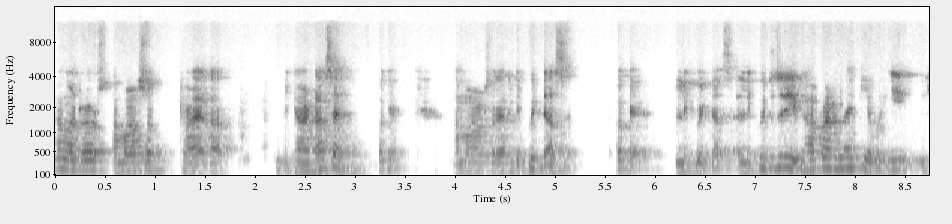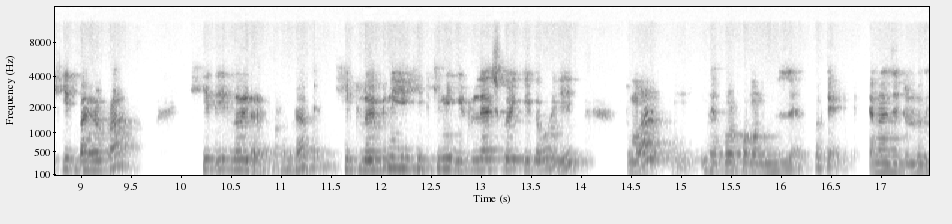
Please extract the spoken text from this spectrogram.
আমাৰ ধৰ আমাৰ ওচৰত ধৰা এটা বিকাৰ এটা আছে অ'কে আমাৰ ওচৰত ইয়াত লিকুইড আছে অ'কে লিকুইড আছে। লিকুইড যদি ইভাপৰেট হ'লে কি হ'ব? ই হিট বাহিৰৰ পৰা হিট ই লৈ লয়। প্ৰথমতে হিট লৈ পিনি হিটখিনি ইউটিলাইজ কৰি কি কৰিব ই তোমাৰ ভেপৰ ফৰ্মত গুচি যায়। অ'কে এনাৰ্জিটো লৈ।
